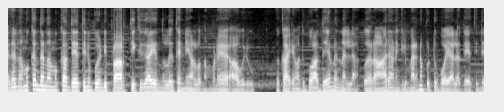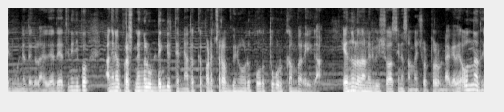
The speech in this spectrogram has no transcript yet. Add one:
ഏതായാലും നമുക്കെന്താണ്? നമുക്ക് അദ്ദേഹത്തിന് വേണ്ടി പ്രാർത്ഥിക്കുക എന്നുള്ളത് തന്നെയാണല്ലോ നമ്മുടെ ആ ഒരു കാര്യം. അതിപ്പോൾ അദ്ദേഹം എന്നല്ല വേറെ ആരാണെങ്കിലും മരണപ്പെട്ടു പോയാൽ അദ്ദേഹത്തിന്റെ ന്യൂനതകൾ അദ്ദേഹത്തിന് ഇനിയിപ്പോൾ അങ്ങനെ പ്രശ്നങ്ങൾ ഉണ്ടെങ്കിൽ തന്നെ അതൊക്കെ പടച്ച റബ്ബിനോട് പുറത്തു കൊടുക്കാൻ പറയുക എന്നുള്ളതാണ് ഒരു വിശ്വാസിനെ സംബന്ധിച്ചിടത്തോളം ഉണ്ടാകിയത് ഒന്നത്.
